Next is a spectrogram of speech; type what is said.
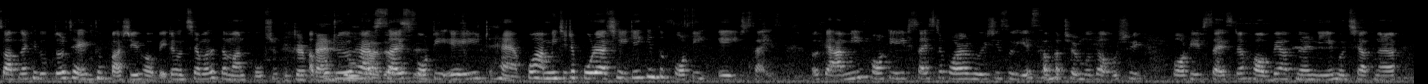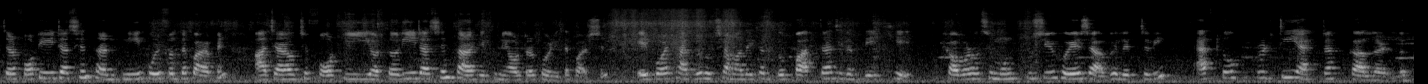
সো আপনার কিন্তু উত্তর থেকে একদম পাশেই হবে। এটা হচ্ছে আমাদের দামান পোর্শন আপু do you have size forty eight হ্যাঁ আপু আমি যেটা পরে আছি এটাই কিন্তু ফর্টি এইট সাইজ ওকে আমি ফর্টি এইট সাইজটা পরা রয়েছি সো ইয়েস আমারটার মধ্যে অবশ্যই ফর্টি এইট সাইজটা হবে। আপনারা নিয়ে হচ্ছে আপনারা, যারা ফর্টি এইট আছেন, তারা নিয়ে পরে ফেলতে পারবেন। আর যারা হচ্ছে ফর্টি আর থার্টি এইট আছেন, তারা কিন্তু নিয়ে অল্টার করে নিতে পারছেন। এরপরে থাকবে হচ্ছে আমাদের একটা দোপাট্টা, যেটা দেখে সবার হচ্ছে মন খুশি হয়ে যাবে লিটারি এত প্রিটি একটা কালার লুক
